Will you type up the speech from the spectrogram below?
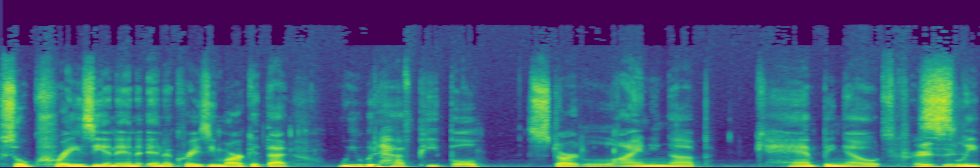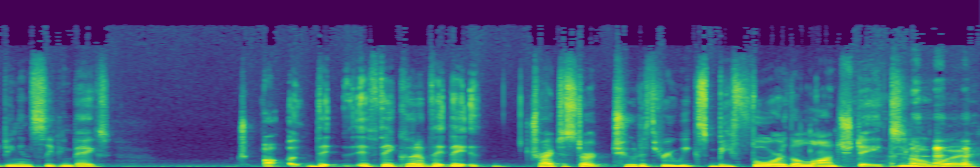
so crazy in, in, in a crazy market that we would have people start lining up, camping out, sleeping in sleeping bags. Uh, if they could have, they, they tried to start two to three weeks before the launch date. No way.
